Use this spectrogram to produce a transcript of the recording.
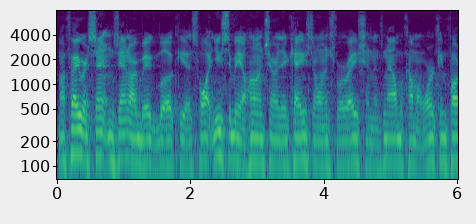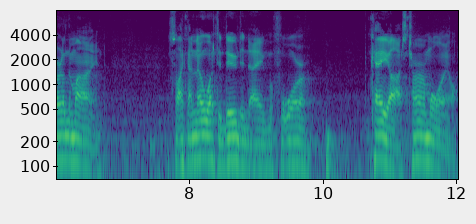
My favorite sentence in our big book is what used to be a hunch or the occasional inspiration has now become a working part of the mind. It's like I know what to do today before chaos, turmoil,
